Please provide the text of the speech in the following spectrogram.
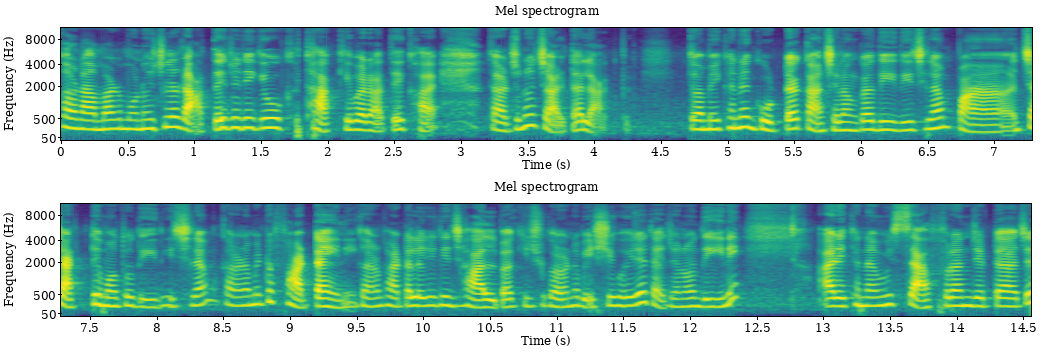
কারণ আমার মনে হয়েছিল রাতে যদি কেউ থাকে বা রাতে খায়, তার জন্য চালটা লাগবে। তো আমি এখানে গোটা কাঁচা লঙ্কা দিয়ে দিয়েছিলাম, পা, চারটে মতো দিয়ে দিয়েছিলাম। কারণ আমি এটা ফাটাইনি, কারণ ফাটালে যদি ঝাল বা কিছু কারণে বেশি হয়ে যায়, তাই জন্য দিইনি। আর এখানে আমি স্যাফরন যেটা আছে,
